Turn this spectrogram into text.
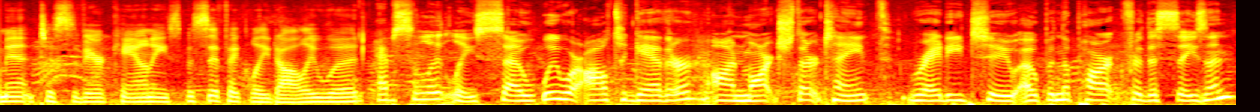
meant to Sevier County, specifically Dollywood? Absolutely. So we were all together on March 13th, ready to open the park for the season.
